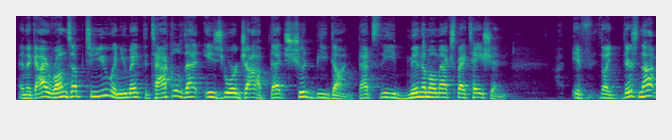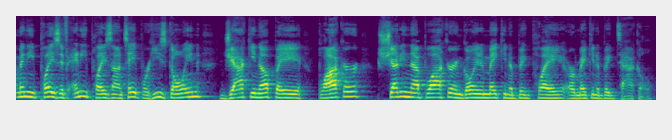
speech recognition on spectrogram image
and the guy runs up to you and you make the tackle, that is your job. That should be done. That's the minimum expectation. if like there's not many plays, if any plays on tape where he's going, jacking up a blocker, shedding that blocker, and going and making a big play or making a big tackle.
